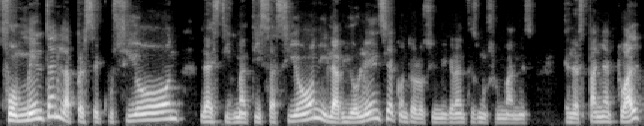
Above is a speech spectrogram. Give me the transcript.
Fomentan la persecución, la estigmatización y la violencia contra los inmigrantes musulmanes en la España actual,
